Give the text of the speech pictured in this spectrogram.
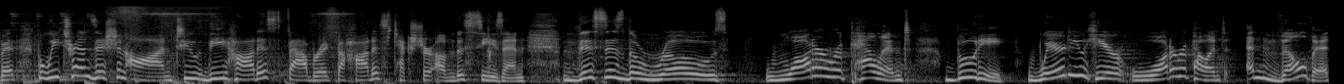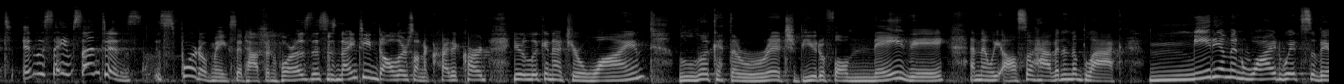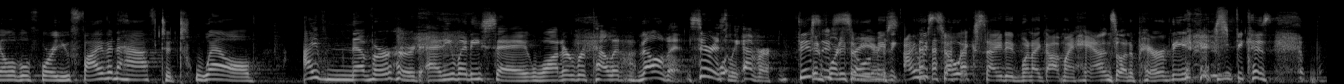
bit, but we transition on to the hottest fabric, the hottest texture of the season. This is the rose water repellent bootie. Where do you hear water repellent and velvet in the same sentence? Sporto makes it happen for us. This is $19 on a credit card. You're looking at your wine. Look at the rich, beautiful navy. And then we also have it in the black. Medium and wide widths available for you, five and a half to 12 I've never heard anybody say water repellent velvet. Seriously, well, ever. This is so years. amazing. I was so excited when I got my hands on a pair of these because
